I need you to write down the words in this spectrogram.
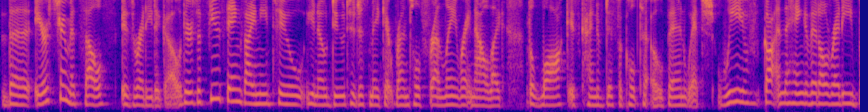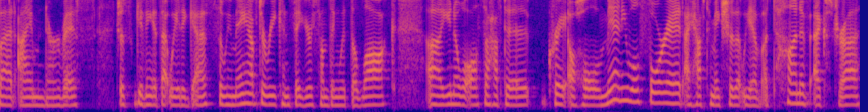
the airstream itself is ready to go there's a few things i need to you know do to just make it rental friendly right now like the lock is kind of difficult to open which we've gotten the hang of it already but i'm nervous just giving it that way to guests. So we may have to reconfigure something with the lock. Uh, you know, we'll also have to create a whole manual for it. I have to make sure that we have a ton of extra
